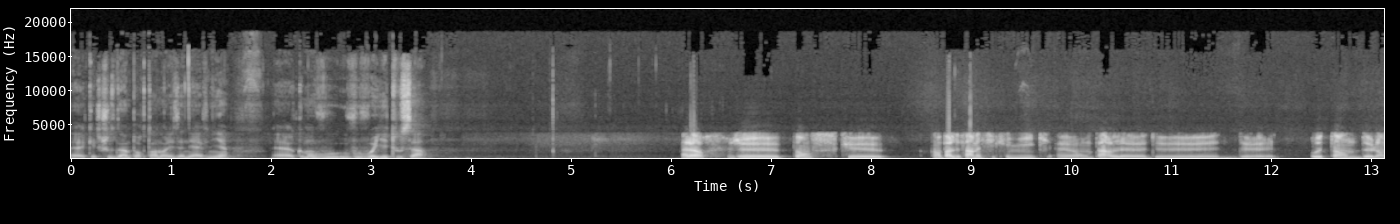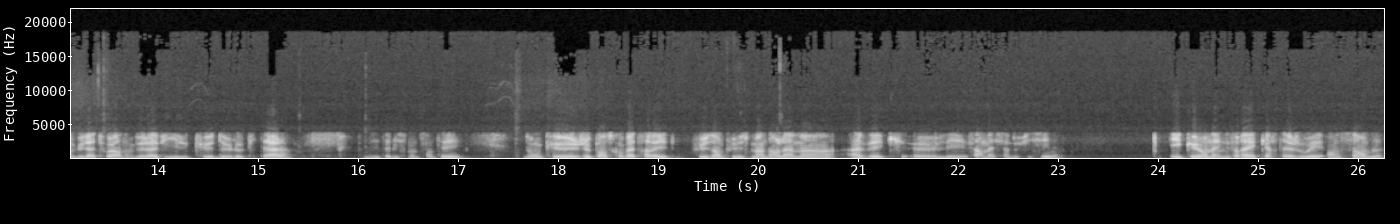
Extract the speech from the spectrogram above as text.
euh, quelque chose d'important dans les années à venir. comment vous, voyez tout ça? Alors, je pense que quand on parle de pharmacie clinique, on parle de, de autant de l'ambulatoire, donc de la ville, que de l'hôpital des établissements de santé. Donc, euh, je pense qu'on va travailler de plus en plus main dans la main avec euh, les pharmaciens d'officine et qu'on a une vraie carte à jouer ensemble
